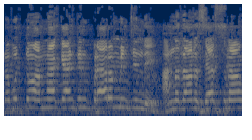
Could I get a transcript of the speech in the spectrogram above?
ప్రభుత్వం అన్నా క్యాంటీన్ ప్రారంభించింది. అన్నదాన శాస్త్రం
